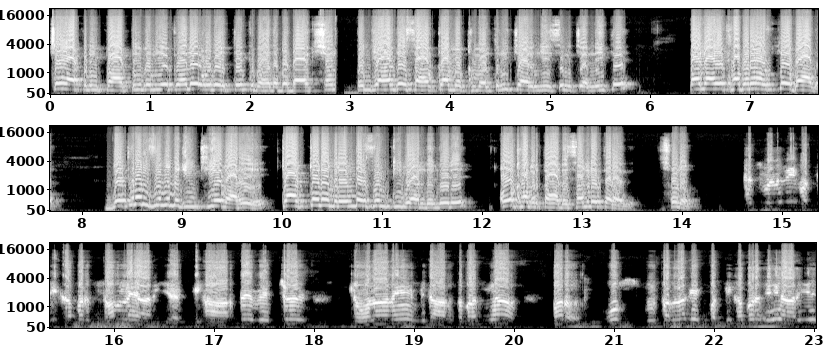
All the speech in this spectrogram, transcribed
ਚਾਹੇ ਆਪਣੀ ਪਾਰਟੀ ਬੰਨਿਓ ਕਹਿ ਲਓ, ਉਹਦੇ ਉੱਤੇ ਇੱਕ ਬਹੁਤ ਵੱਡਾ ਐਕਸ਼ਨ ਪੰਜਾਬ ਦੇ ਸਾਬਕਾ ਮੁੱਖ ਮੰਤਰੀ ਚਰਨਜੀਤ ਸਿੰਘ ਚੰਨੀ ਤੇ ਪਹਿਲਾਂ ਇਹ ਖਬਰ ਹੈ ਉਸ ਤੋਂ ਬਾਅਦ ਵਿਕਰਮ ਸਿੰਘ ਮਜੀਠੀਏ ਬਾਰੇ ਕੈਪਟਨ ਅਮਰਿੰਦਰ ਸਿੰਘ ਕੀ ਬਿਆਨ ਦਿੰਦੇ ਨੇ, ਉਹ ਖਬਰ ਤੁਹਾਡੇ ਸਾਹਮਣੇ ਧਰਾਂਗੇ ਸੁਣੋ। ਇਸ ਵੇਲੇ ਦੀ ਵੱਡੀ ਖਬਰ ਸਾਹਮਣੇ ਆ ਰਹੀ ਹੈ। ਬਿਹਾਰ ਦੇ ਵਿੱਚ ਚੋਣਾਂ ਨੇ ਵਿਧਾਨ ਸਭਾ ਦੀਆਂ, ਪਰ ਉਸ ਮਤਲਬ ਇੱਕ ਵੱਡੀ ਖਬਰ ਇਹ ਆ ਰਹੀ ਹੈ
